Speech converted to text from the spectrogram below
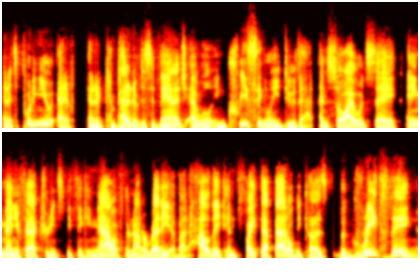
and it's putting you at a, at a competitive disadvantage and will increasingly do that. And so I would say any manufacturer needs to be thinking now, if they're not already, about how they can fight that battle because the great thing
